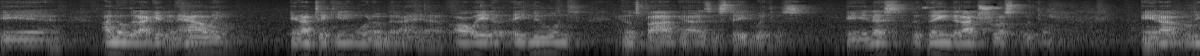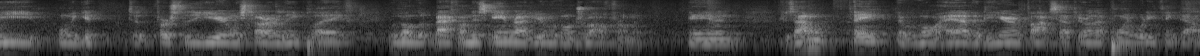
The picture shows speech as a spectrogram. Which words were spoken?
And I know that I get an alley, and I take any one of them that I have, all eight eight new ones, and those five guys that stayed with us. And that's the thing that I trust with them. And I believe when we get to the first of the year and we start our league play, we're going to look back on this game right here. We're going to draw from it. And because I don't think that we're going to have a De'Aaron Fox out there on that point. What do you think, Dallas?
